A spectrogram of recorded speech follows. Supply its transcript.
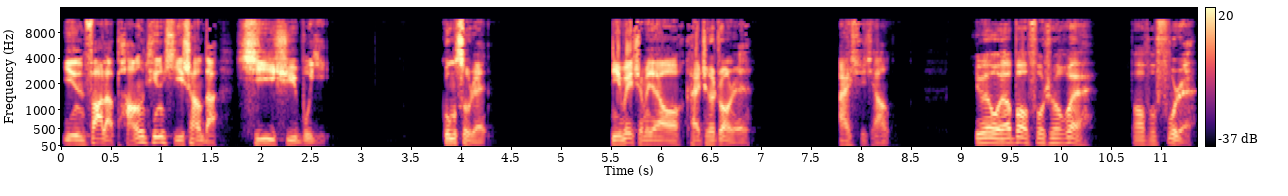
引发了旁听席上的唏嘘不已。公诉人，你为什么要开车撞人？艾旭强，因为我要报复社会，报复富人。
